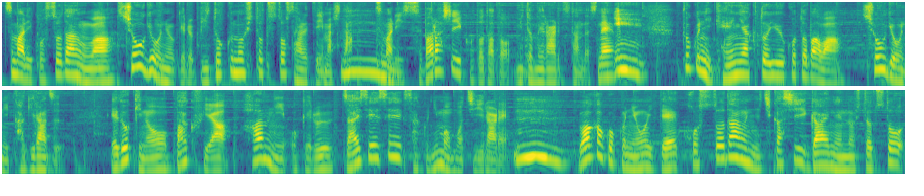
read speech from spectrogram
つまりコストダウンは商業における美徳の一つとされていました。うん。つまり素晴らしいことだと認められてたんですね。ええ。特に倹約という言葉は商業に限らず江戸期の幕府や藩における財政政策にも用いられうん。我が国においてコストダウンに近しい概念の一つと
